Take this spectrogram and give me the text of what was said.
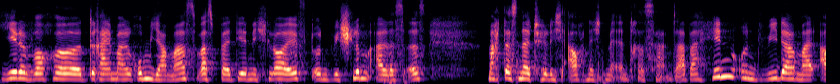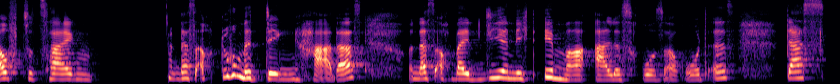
jede Woche dreimal rumjammerst, was bei dir nicht läuft und wie schlimm alles ist, macht das natürlich auch nicht mehr interessant. Aber hin und wieder mal aufzuzeigen, dass auch du mit Dingen haderst und dass auch bei dir nicht immer alles rosarot ist, das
